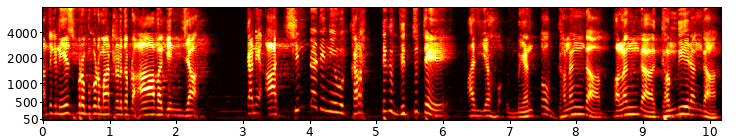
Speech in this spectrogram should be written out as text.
అందుకని యేసుప్రభు కూడా మాట్లాడేటప్పుడు ఆవగింజ. కానీ ఆ చిన్నది నీవు కరెక్ట్గా విత్తుతే అది ఎంతో ఘనంగా బలంగా గంభీరంగా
